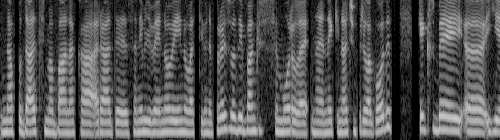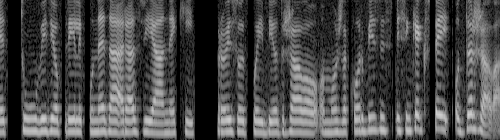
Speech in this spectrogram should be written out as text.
na podacima banaka rade zanimljive i nove inovativne proizvode i banke su se morale na neki način prilagoditi. Kexbay je tu vidio priliku ne da razvija neki proizvod koji bi održavao možda core business. Mislim, KexPay održava,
